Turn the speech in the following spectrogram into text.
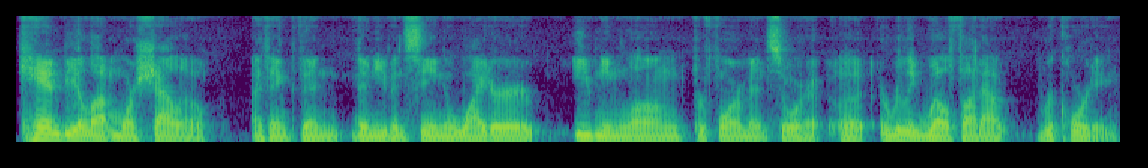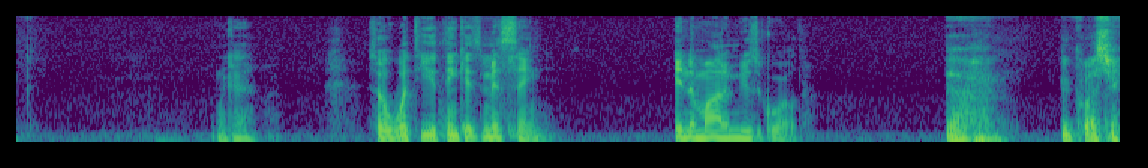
can be a lot more shallow, I think, than than even seeing a wider evening long performance or a, a really well thought out recording. Okay. So what do you think is missing in the modern music world? Uh, good question.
